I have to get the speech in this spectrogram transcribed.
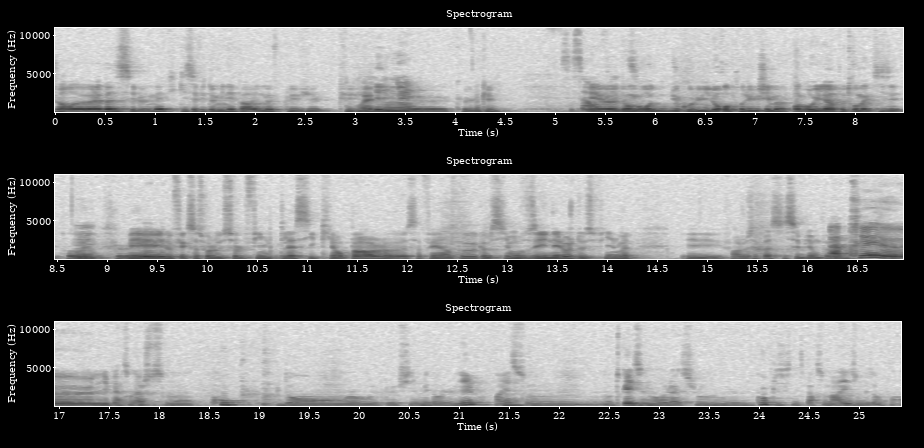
genre euh, à la base c'est le mec qui s'est fait dominer par une meuf plus, vieux- plus Ouais. vieille euh, que lui. Ça. Et en euh, fait. donc, gros, du coup, lui, il reproduit le schéma. En gros, il est un peu traumatisé. Enfin, Mm. Mais Le- le fait que ce soit le seul film classique qui en parle, ça fait un peu comme si on faisait une éloge de ce film. Et enfin, je sais pas si c'est bien ou pas bien. Après, euh, les personnages sont couple dans le film et dans le livre. Enfin, ils Mhm. sont, en tout cas, ils ont une relation de couple. Ils finissent par se marier, ils ont des enfants.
